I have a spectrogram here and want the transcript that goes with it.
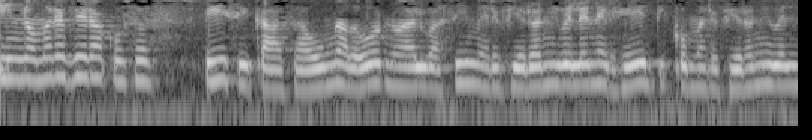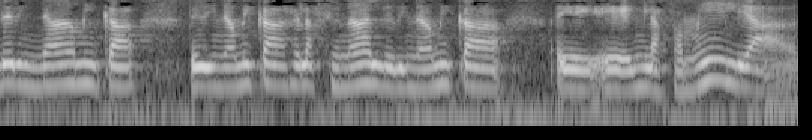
Y no me refiero a cosas físicas, a un adorno, algo así, me refiero a nivel energético, me refiero a nivel de dinámica, de dinámica relacional, de dinámica eh, en la familia,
